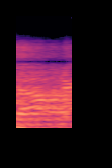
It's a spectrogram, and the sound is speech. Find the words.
Ciao.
